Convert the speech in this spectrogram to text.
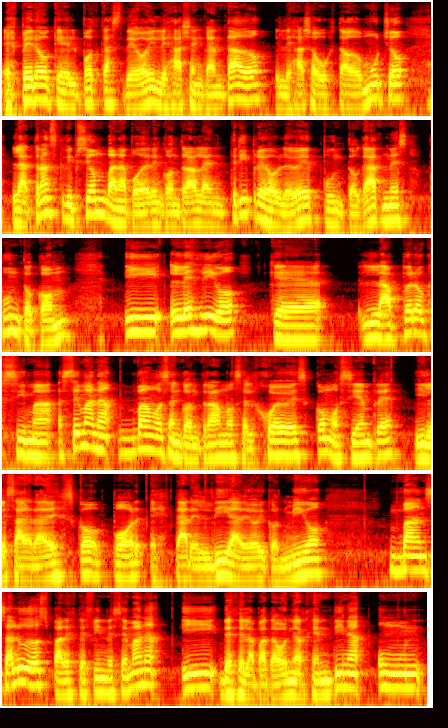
Espero que el podcast de hoy les haya encantado, y les haya gustado mucho. La transcripción van a poder encontrarla en www.gatnes.com y les digo que la próxima semana vamos a encontrarnos el jueves como siempre y les agradezco por estar el día de hoy conmigo. Van saludos para este fin de semana y desde la Patagonia Argentina un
